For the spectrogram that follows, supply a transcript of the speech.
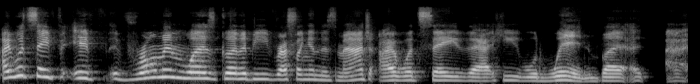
I would say if, if if Roman was going to be wrestling in this match, I would say that he would win. But I, I,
